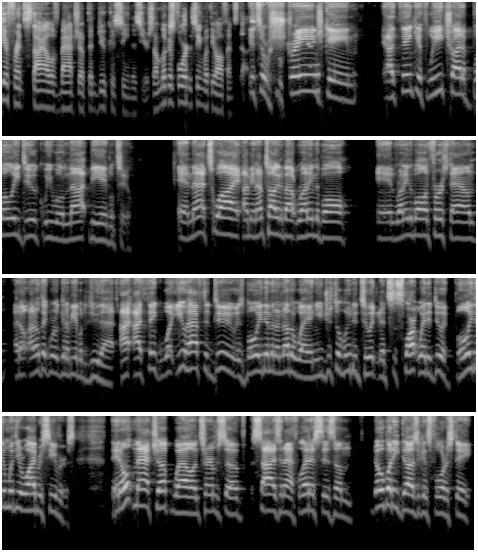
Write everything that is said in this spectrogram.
different style of matchup than Duke has seen this year. So I'm looking forward to seeing what the offense does. It's a strange game. I think if we try to bully Duke, we will not be able to. And that's why, I mean, I'm talking about running the ball and running the ball on first down. I don't I don't think we're going to be able to do that. I, I think what you have to do is bully them in another way. And you just alluded to it, and it's a smart way to do it. Bully them with your wide receivers. They don't match up well in terms of size and athleticism. Nobody does against Florida State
